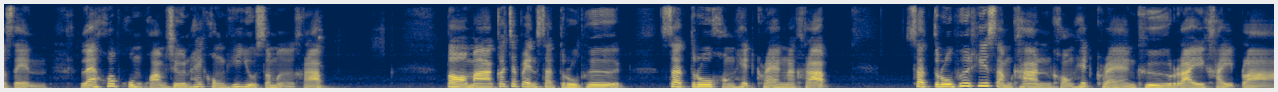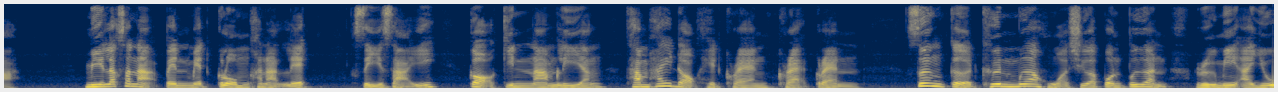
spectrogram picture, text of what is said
80-90%และควบคุมความชื้นให้คงที่อยู่เสมอครับ ต่อมาก็จะเป็นศัตรูพืช ศัตรูของเห็ดแครงนะครับ ศัตรูพืชที่สำคัญของเห็ดแครงคือไรไข่ปลา มีลักษณะเป็นเม็ดกลมขนาดเล็ก สีใส เกาะกินน้ำเลี้ยงทำให้ดอกเห็ดแครงแคระแกรน ซึ่งเกิดขึ้นเมื่อหัวเชื้อปนเปื้อน หรือมีอายุ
